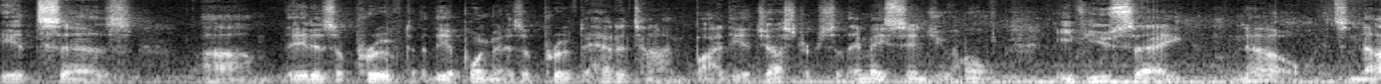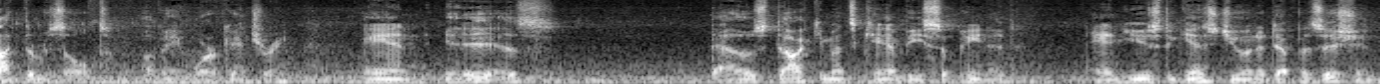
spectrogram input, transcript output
it says um, it is approved, the appointment is approved ahead of time by the adjuster. So they may send you home. If you say, no, it's not the result of a work injury, and it is, those documents can be subpoenaed and used against you in a deposition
